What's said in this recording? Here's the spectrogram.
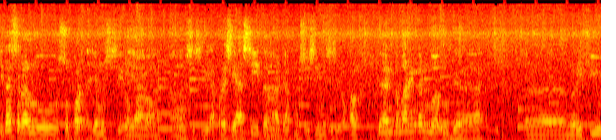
kita selalu support aja musisi lokal, Iya. musisi apresiasi terhadap musisi-musisi lokal. Dan kemarin kan gue udah eh, nge-review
